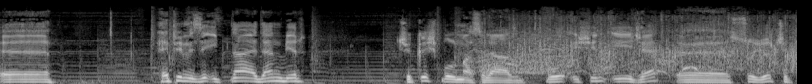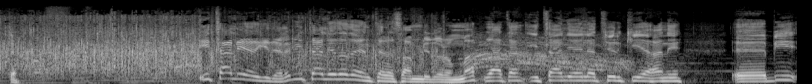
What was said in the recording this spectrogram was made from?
ee, hepimizi ikna eden bir çıkış bulması lazım. Bu işin iyice e, suyu çıktı. İtalya'ya gidelim. İtalya'da da enteresan bir durum var. Zaten İtalya ile Türkiye hani e, bir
